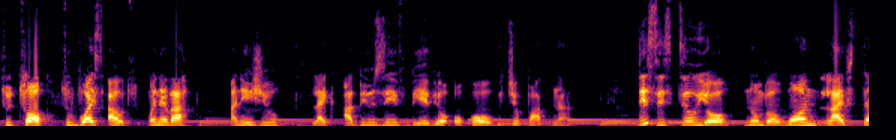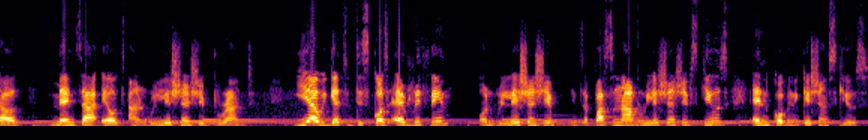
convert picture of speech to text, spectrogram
to talk to voice out whenever an issue like abusive behavior occur with your partner this is still your number one lifestyle mental health and relationship brand. Here we get to discuss everything on relationship interpersonal relationship skills and communication skills.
